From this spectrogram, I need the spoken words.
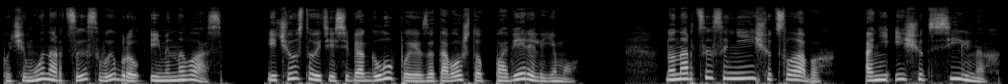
почему нарцисс выбрал именно вас, и чувствуете себя глупо из-за того, что поверили ему. Но нарциссы не ищут слабых, они ищут сильных.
